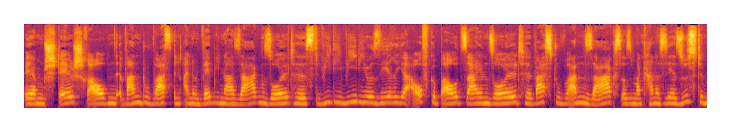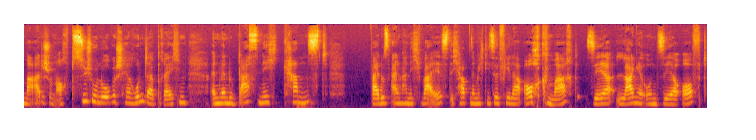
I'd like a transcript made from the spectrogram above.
ähm, Stellschrauben, wann du was in einem Webinar sagen solltest, wie die Videoserie aufgebaut sein sollte, was du wann sagst. Also man kann es sehr systematisch und auch psychologisch herunterbrechen. Und wenn du das nicht kannst, weil du es einfach nicht weißt, ich habe nämlich diese Fehler auch gemacht, sehr lange und sehr oft,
